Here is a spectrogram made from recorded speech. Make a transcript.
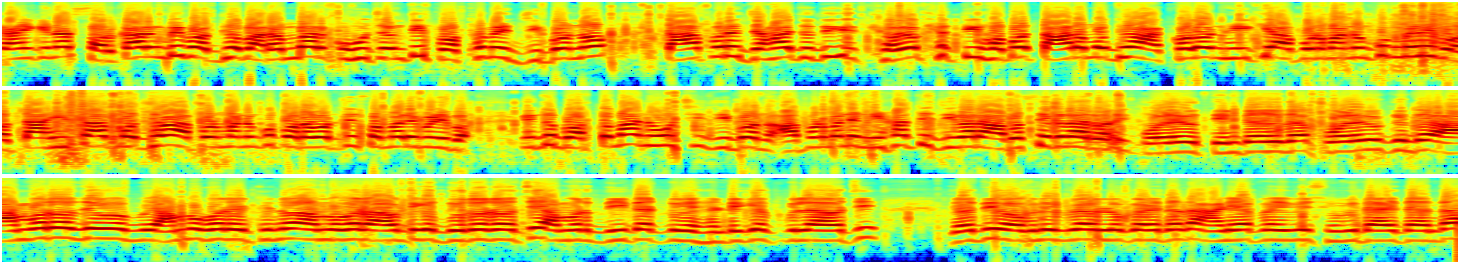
କାହିଁକିନା ସରକାର ବି ମଧ୍ୟ ବାରମ୍ବାର କହୁଛନ୍ତି ପ୍ରଥମେ ଜୀବନ ତାପରେ ଯାହା ଯଦି କ୍ଷୟକ୍ଷତି ହେବ ତାର ମଧ୍ୟ ଆକଳନ ହେଇକି ଆପଣମାନଙ୍କୁ ମିଳିବ ତା ହିସାବ ମଧ୍ୟ ଆପଣମାନଙ୍କୁ ପରବର୍ତ୍ତୀ ସମୟରେ ମିଳିବ କିନ୍ତୁ ବର୍ତ୍ତମାନ ହେଉଛି ଜୀବନ ଆପଣମାନେ ନିହାତି ଯିବାର ଆବଶ୍ୟକତା ରହିଛି ପଳେଇବୁ ତିନିଟା ସୁଦ୍ଧା ପଳେଇବୁ କିନ୍ତୁ ଆମର ଯେଉଁ ଆମ ଘର ଏଠି ନୁହଁ ଆମ ଘର ଆଉ ଟିକେ ଦୂରରେ ଅଛି ଆମର ଦୁଇଟା ହ୍ୟାଣ୍ଡିକ୍ୟାପ୍ ପିଲା ଅଛି ଯଦି ଅଗ୍ନି ବିଭାଗ ଲୋକ ହେଇଥାନ୍ତା ଆଣିବା ପାଇଁ ବି ସୁବିଧା ହେଇଥାନ୍ତା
